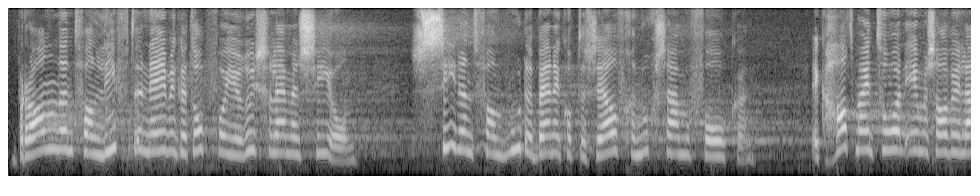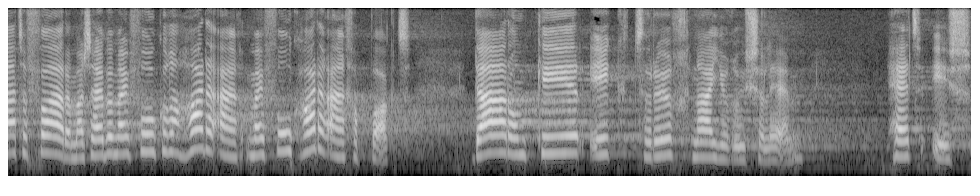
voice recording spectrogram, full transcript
Brandend van liefde neem ik het op voor Jeruzalem en Sion. Siedend van woede ben ik op de zelfgenoegzame volken. Ik had mijn toorn immers alweer laten varen, maar ze hebben mijn, harder aan, mijn volk harder aangepakt. Daarom keer ik terug naar Jeruzalem. Het is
